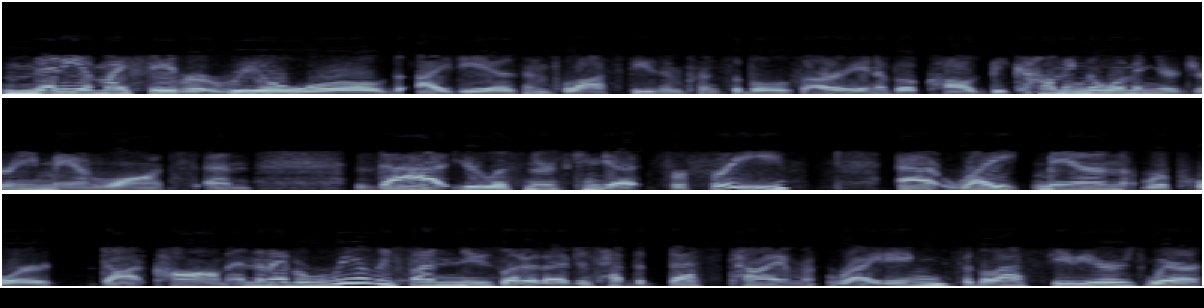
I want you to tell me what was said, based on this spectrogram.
many of my favorite real world ideas and philosophies and principles are in a book called Becoming the Woman Your Dream Man Wants. And that your listeners can get for free at rightmanreport.com. And then I have a really fun newsletter that I've just had the best time writing for the last few years where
